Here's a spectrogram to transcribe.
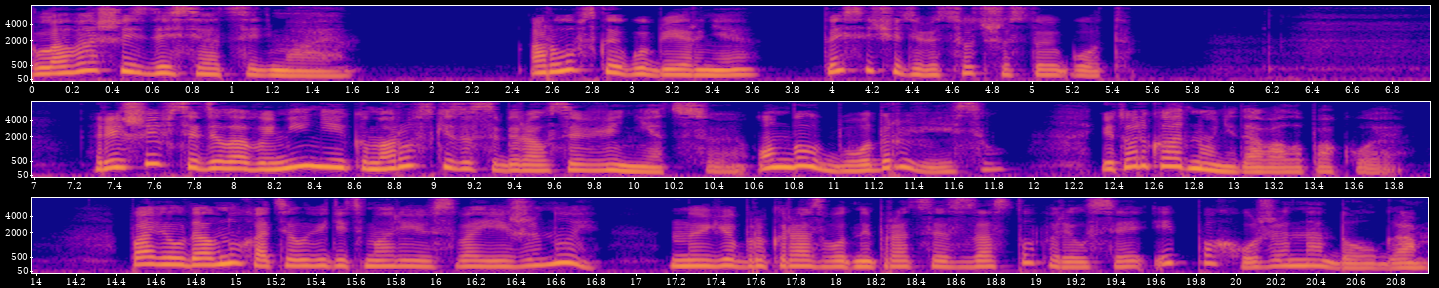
Глава 67. Орловская губерния, 1906 год. Решив все дела в имении, Комаровский засобирался в Венецию. Он был бодр и весел, и только одно не давало покоя. Павел давно хотел видеть Марию своей женой, но ее бракоразводный процесс застопорился и, похоже, надолго.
